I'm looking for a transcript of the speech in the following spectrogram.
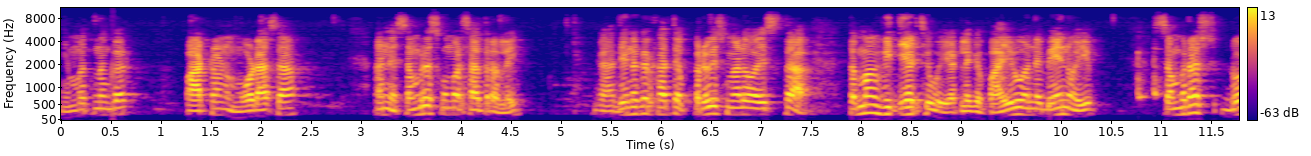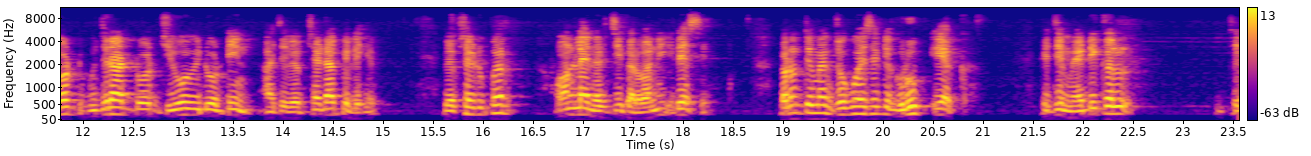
હિંમતનગર, પાટણ, મોડાસા અને સમરસ કુમાર છાત્રાલય ગાંધીનગર ખાતે પ્રવેશ મેળવવા ઈચ્છતા તમામ વિદ્યાર્થીઓ એટલે કે ભાઈઓ અને બહેનોએ Samras dot Gujarat dot G O V dot in આ જે વેબસાઇટ આપેલી છે. વેબસાઇટ ઉપર ઓનલાઈન અરજી કરવાની રહેશે. પરંતુ એમાં એક જોગવાઈ છે કે ગ્રુપ એક, કે જે મેડિકલ જે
